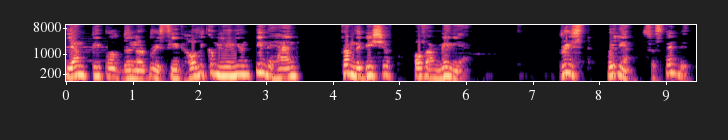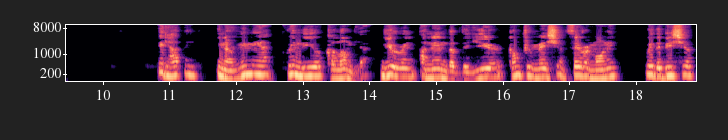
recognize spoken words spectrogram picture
young people do not receive Holy Communion in the hand from the Bishop of Armenia. Priest William suspended. It happened in Armenia, Quindio, Colombia, during an end of the year confirmation ceremony with the Bishop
